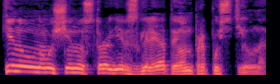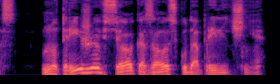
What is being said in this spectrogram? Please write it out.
Кинул на мужчину строгий взгляд, и он пропустил нас. Внутри же все оказалось куда приличнее.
